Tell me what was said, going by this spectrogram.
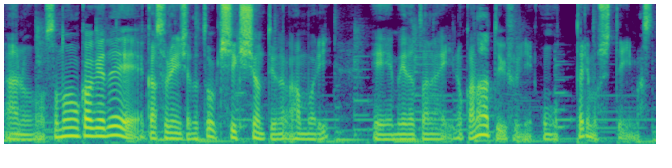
あの、そのおかげでガソリン車だとキシキシ音っていうのがあんまり、えー、目立たないのかなというふうに思ったりもしています。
